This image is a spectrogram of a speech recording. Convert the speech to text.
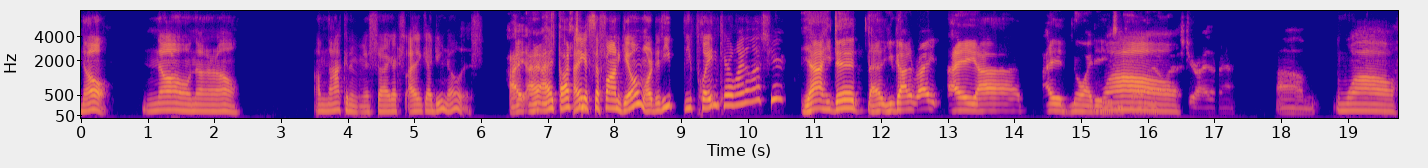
No, no, no, no, no. I'm not gonna miss. I actually, I think I do know this. I I, I thought I think you- it's Stephon Gilmore. Did he? He played in Carolina last year? yeah he did. Uh, you got it right. I uh, I had no idea he was in Carolina Wow. last year either, man. Um, Wow.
